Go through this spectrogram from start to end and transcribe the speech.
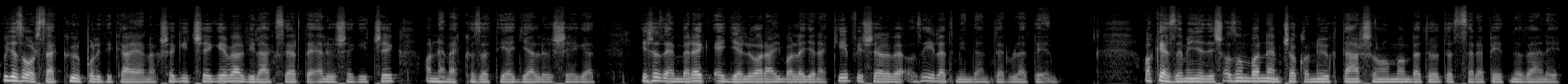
hogy az ország külpolitikájának segítségével világszerte elősegítsék a nemek közötti egyenlőséget, és az emberek egyenlő arányban legyenek képviselve az élet minden területén. A kezdeményezés azonban nem csak a nők társadalomban betöltött szerepét növelné,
